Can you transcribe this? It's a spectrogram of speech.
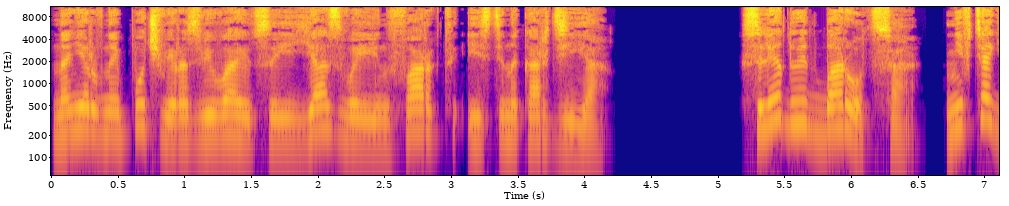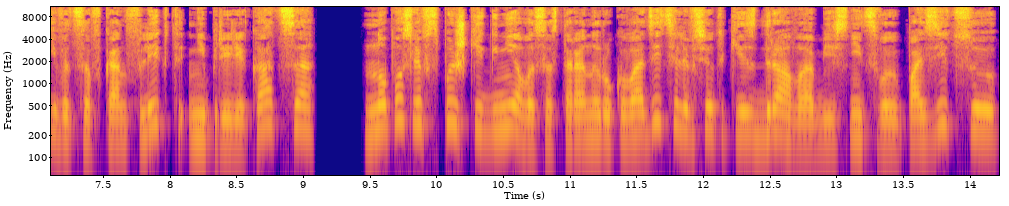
На нервной почве развиваются и язва, и инфаркт, и стенокардия. Следует бороться, не втягиваться в конфликт, не пререкаться, но после вспышки гнева со стороны руководителя все-таки здраво объяснить свою позицию,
